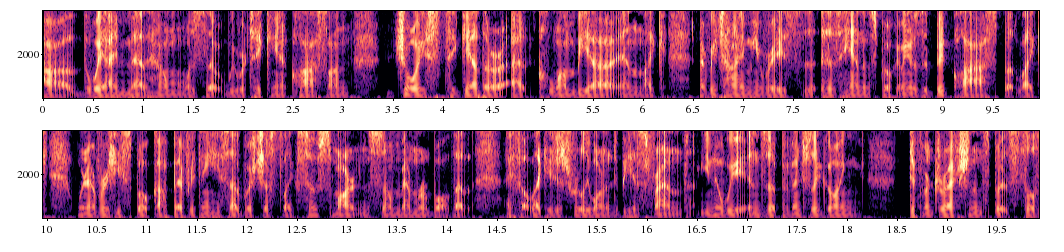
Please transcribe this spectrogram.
uh, the way I met him was that we were taking a class on Joyce together at Columbia, and like every time he raised his hand and spoke, I mean it was a big class, but like whenever he spoke up, everything he said was just like so smart and so memorable that I felt like I just really wanted to be his friend. You know, we ended up eventually going different directions, but still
